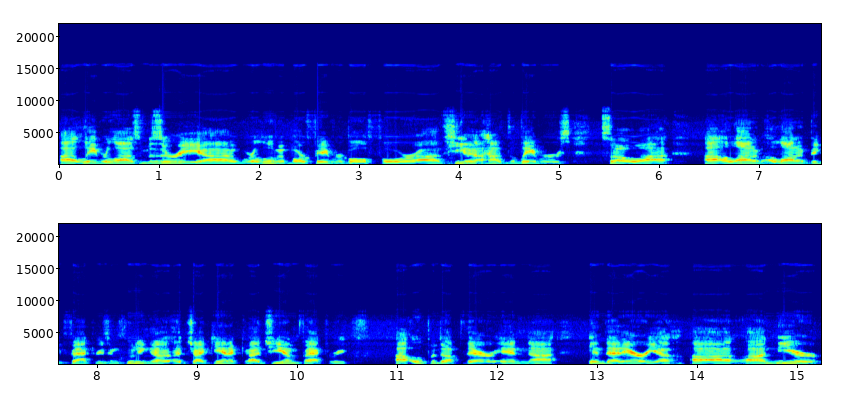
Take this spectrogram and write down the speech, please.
uh, labor laws in Missouri uh, were a little bit more favorable for you know, the laborers. So a lot of a lot of big factories, including a, a gigantic GM factory, opened up there in in that area uh, uh, near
